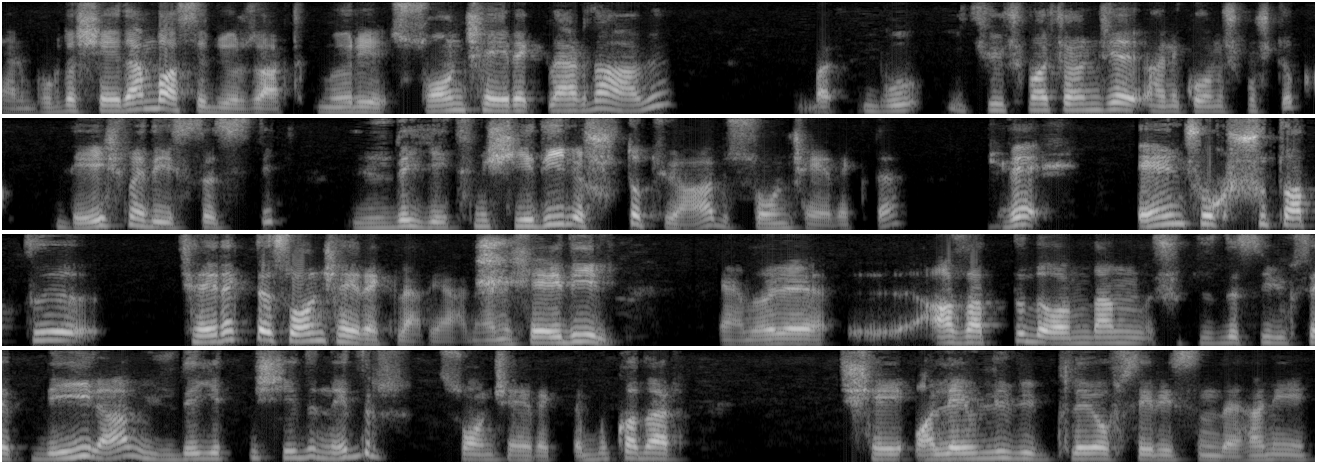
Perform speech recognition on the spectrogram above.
yani burada şeyden bahsediyoruz artık. Murray son çeyreklerde abi bak bu 2-3 maç önce hani konuşmuştuk. Değişmedi istatistik. %77 ile şut atıyor abi son çeyrekte. Ve en çok şut attığı çeyrek de son çeyrekler yani. Hani şey değil. Yani böyle e, az attı da ondan şut yüzdesi yüksek değil abi. %77 nedir son çeyrekte? Bu kadar şey alevli bir playoff serisinde hani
